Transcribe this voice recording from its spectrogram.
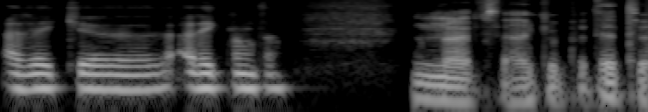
avec, avec Tintin. c'est vrai que peut-être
